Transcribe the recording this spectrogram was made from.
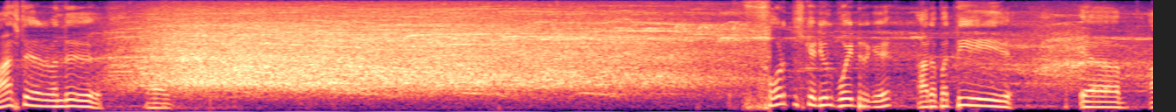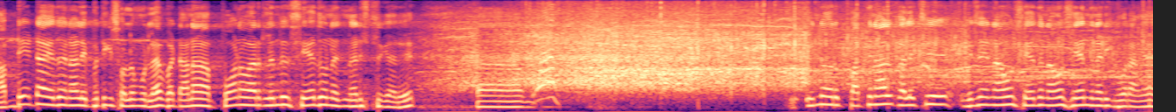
மாஸ்டர் வந்து ஃபோர்த் ஸ்கெடியூல் போயிட்டுருக்கு. அதை பற்றி அப்டேட்டாக எதுவும் என்னால் இப்போதைக்கு சொல்ல முடியல. பட் ஆனால் போன வாரத்துலேருந்து சேது நடிச்சிட்ருக்காரு இன்னொரு பத்து நாள் கழித்து விஜயனாவும் சேதுனாவும் சேர்ந்து நடிக்க போகிறாங்க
